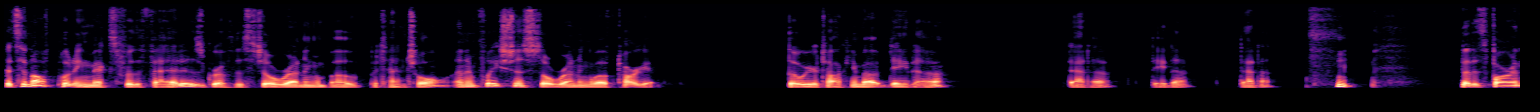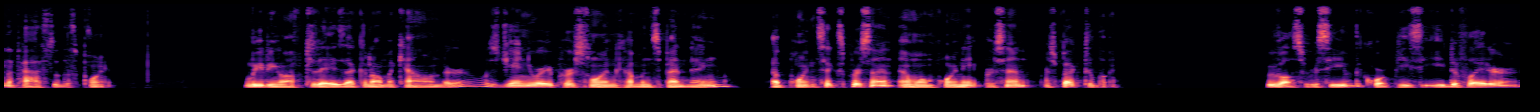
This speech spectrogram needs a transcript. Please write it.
It's an off putting mix for the Fed as growth is still running above potential and inflation is still running above target. Though we are talking about data, data, data, data, that is far in the past at this point. Leading off today's economic calendar was January personal income and spending at 0.6% and 1.8%, respectively. We've also received the core PCE deflator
